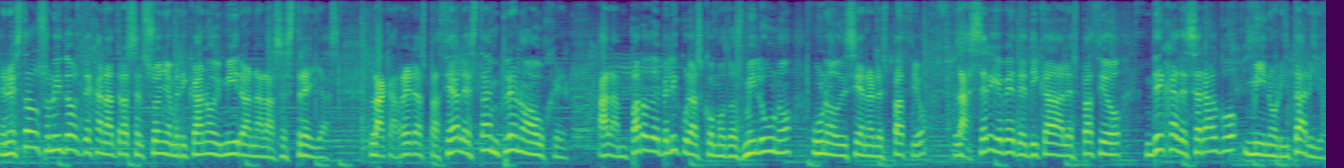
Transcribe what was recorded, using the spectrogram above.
En Estados Unidos dejan atrás el sueño americano y miran a las estrellas. La carrera espacial está en pleno auge. Al amparo de películas como 2001, Una Odisea en el Espacio, la serie B dedicada al espacio deja de ser algo minoritario.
